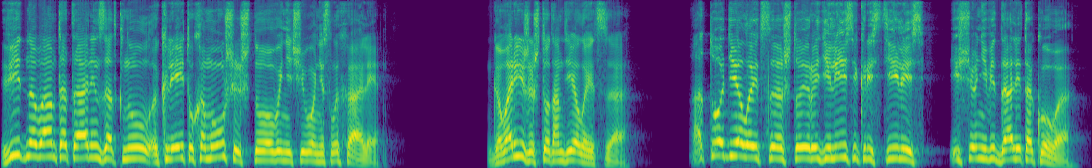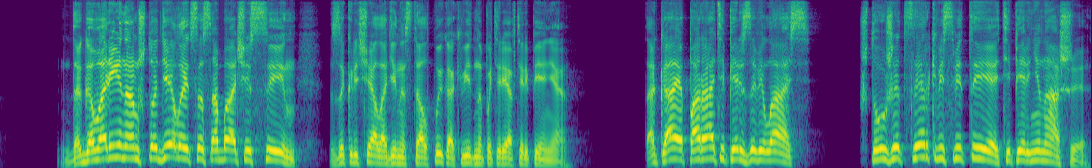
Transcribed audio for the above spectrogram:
Видно, вам татарин заткнул клейтухом уши, что вы ничего не слыхали». Говори же, что там делается!» «А то делается, что и родились, и крестились, еще не видали такого!» «Да говори нам, что делается, собачий сын!» — закричал один из толпы, как видно, потеряв терпение. «Такая пора теперь завелась, что уже церкви святые теперь не наши!»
